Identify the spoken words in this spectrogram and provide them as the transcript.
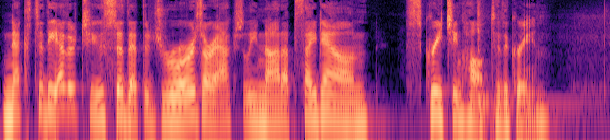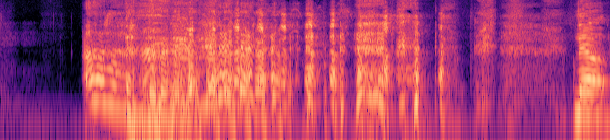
next to the other two so that the drawers are actually not upside down, screeching halt to the grain. Now,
